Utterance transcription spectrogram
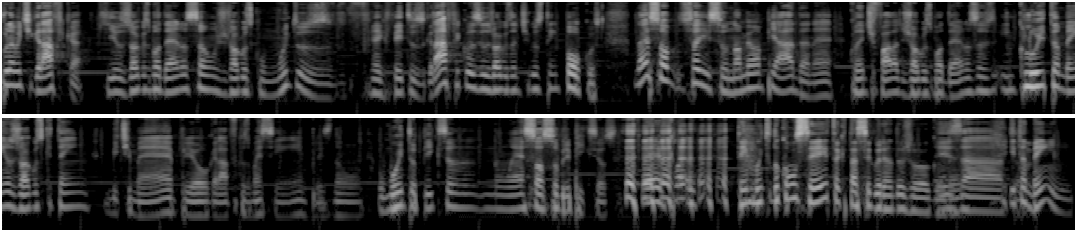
puramente gráfica. Que os jogos modernos são jogos com muitos efeitos gráficos e os jogos antigos têm poucos. Não é só, só isso, o nome é uma piada, né? Quando a gente fala de jogos modernos, inclui também os jogos que têm bitmap ou gráficos mais simples. Não, o muito pixel não é só sobre pixels. É, claro, tem muito do conceito que tá segurando o jogo. né? Exato. E também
